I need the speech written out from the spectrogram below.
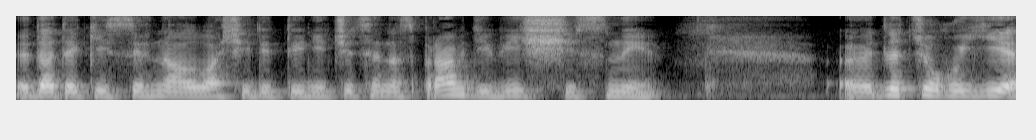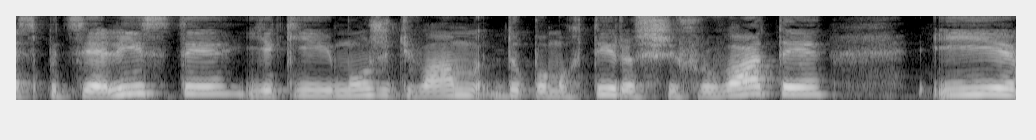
дати якийсь сигнал вашій дитині, чи це насправді віщі сни. Е, Для цього є спеціалісти, які можуть вам допомогти розшифрувати і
